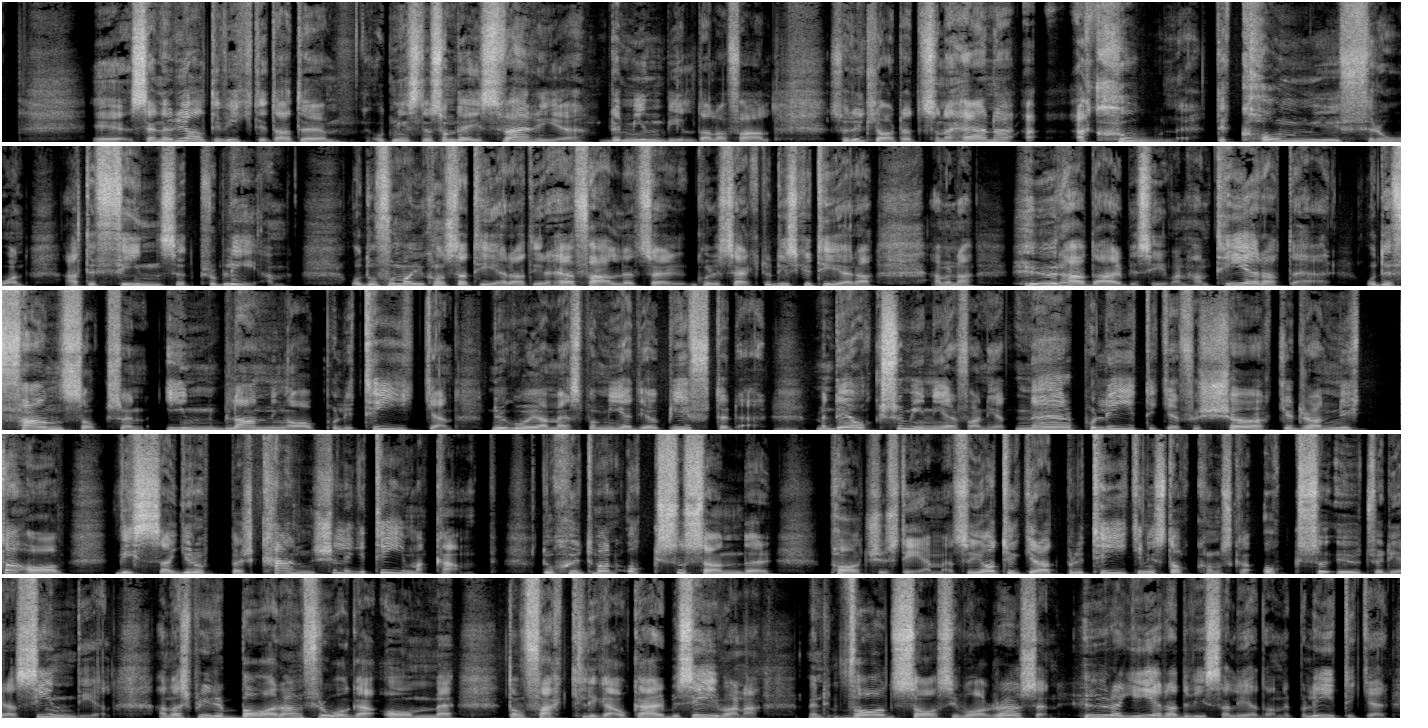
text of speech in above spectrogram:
Eh, sen är det ju alltid viktigt att, eh, åtminstone som det är i Sverige, det är min bild i alla fall, så det är klart att sådana här aktioner, det kommer ju ifrån att det finns ett problem. Och då får man ju konstatera att i det här fallet så går det säkert att diskutera, jag menar, hur hade arbetsgivaren hanterat det här? Och det fanns också en inblandning av politiken. Nu går jag mest på medieuppgifter där. Mm. Men det är också min erfarenhet. När politiker försöker dra nytta av vissa gruppers kanske legitima kamp, då skjuter man också sönder partssystemet. Så jag tycker att politiken i Stockholm ska också utvärdera sin del. Annars blir det bara en fråga om eh, de fackliga och arbetsgivarna. Men vad sades i valrörelsen? Hur agerade vissa ledande politiker?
